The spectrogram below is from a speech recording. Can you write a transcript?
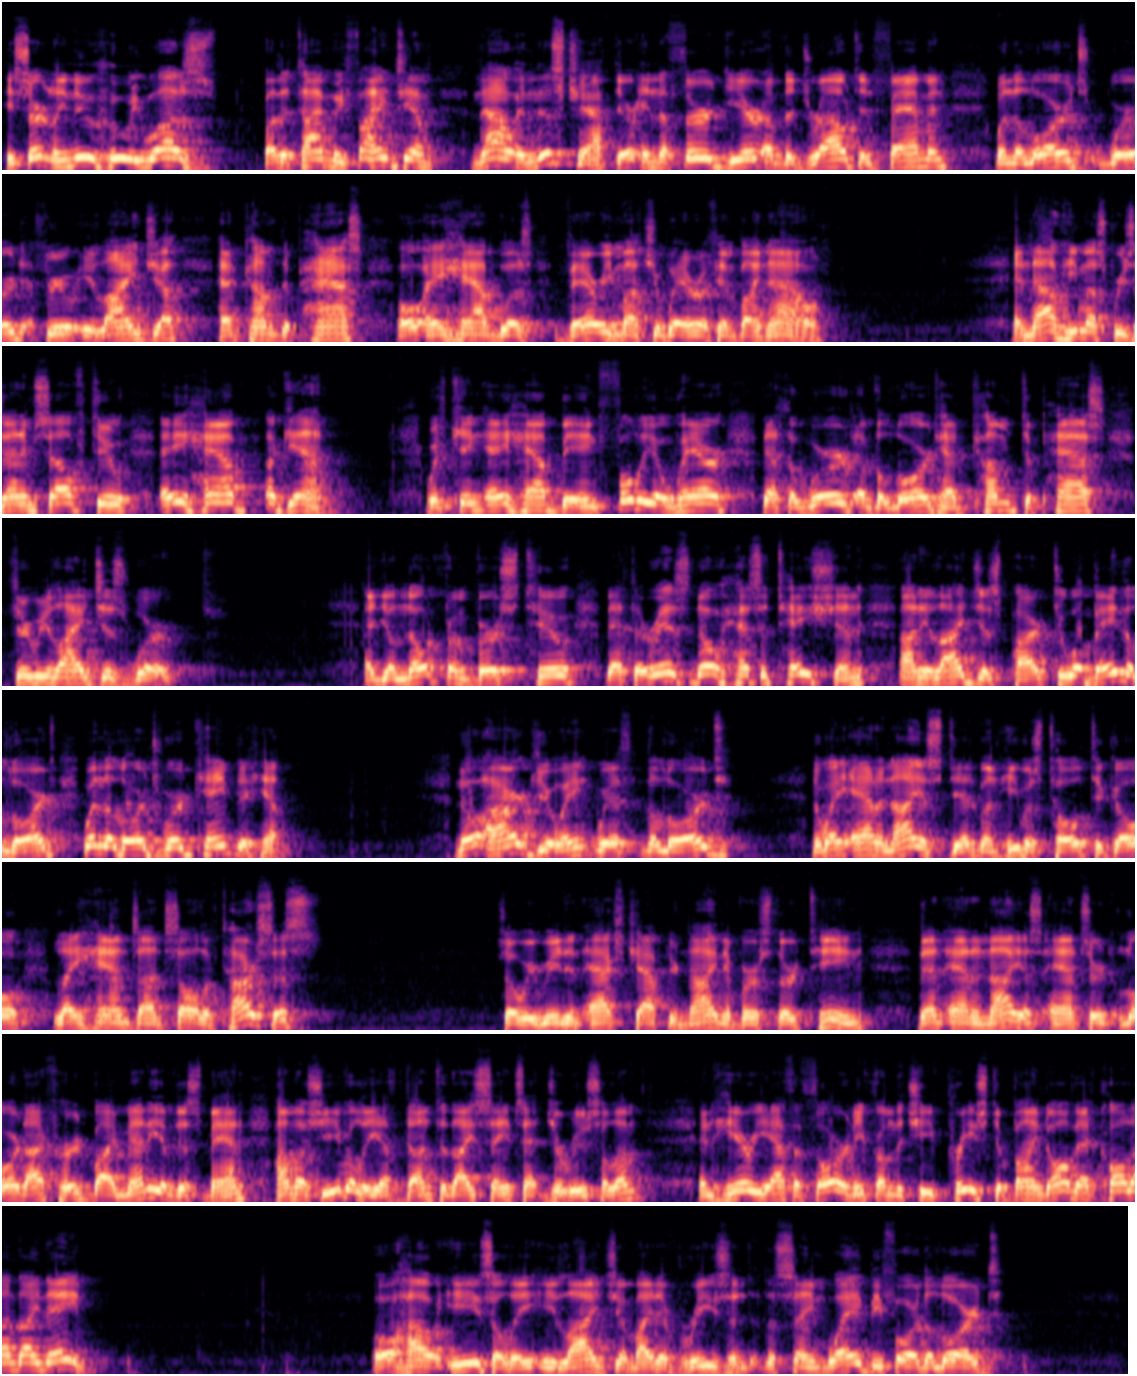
He certainly knew who he was by the time we find him now in this chapter, in the third year of the drought and famine when the Lord's word through Elijah had come to pass, oh, Ahab was very much aware of him by now. And now he must present himself to Ahab again, with King Ahab being fully aware that the word of the Lord had come to pass through Elijah's word. And you'll note from verse 2 that there is no hesitation on Elijah's part to obey the Lord when the Lord's word came to him. No arguing with the Lord, the way Ananias did when he was told to go lay hands on Saul of Tarsus. So we read in Acts chapter 9 and verse 13 then Ananias answered, Lord, I've heard by many of this man how much evil he hath done to thy saints at Jerusalem. And here he hath authority from the chief priest to bind all that call on thy name. Oh, how easily Elijah might have reasoned the same way before the Lord.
